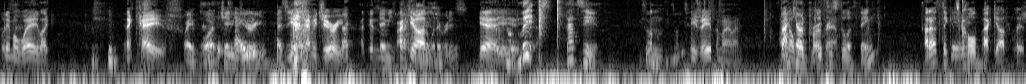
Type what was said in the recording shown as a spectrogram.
put him away, like, in a cave. Wait, what? Jamie Okay. Durie? As in, Yeah, like, Jamie Durie. back, As in Jamie's backyard. backyard or whatever it is. Yeah, yeah, yeah. Oh, yeah. Blitz! That's it. It's on, it's on TV at the moment. I don't know Backyard what Blitz is still a thing? I don't think it's Yeah. called Backyard Blitz.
